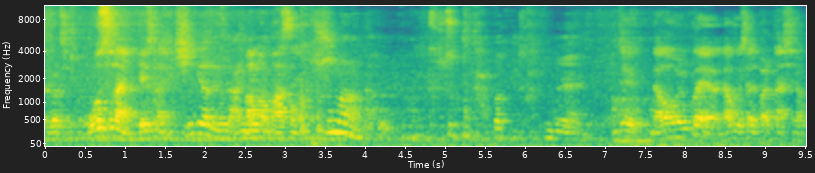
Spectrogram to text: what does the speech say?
있고 오수라인, 배수라인 신기하네요. 만만 난이도 봤어요. 수만 한다고? 국수부터 다 뻗. 같은데. 이제 나올 거예요. 나오기 전에 빨리 따시라고.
